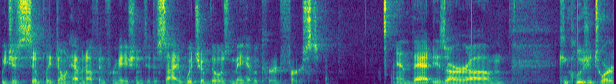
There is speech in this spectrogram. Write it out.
We just simply don't have enough information to decide which of those may have occurred first. And that is our um, conclusion to our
